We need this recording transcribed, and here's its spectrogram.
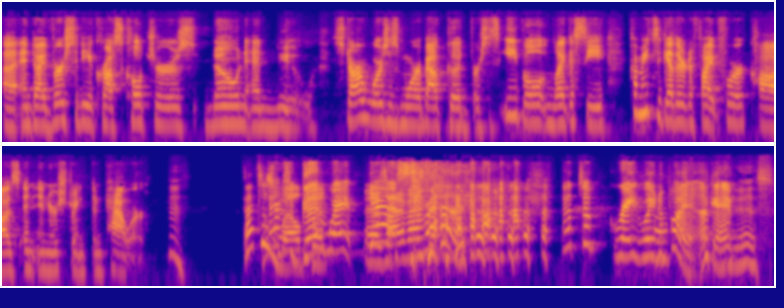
uh, and diversity across cultures, known and new. Star Wars is more about good versus evil and legacy coming together to fight for a cause and inner strength and power. That's as There's well a good put way. as yes. I've ever heard. That's a great way to put it. Okay. It is.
